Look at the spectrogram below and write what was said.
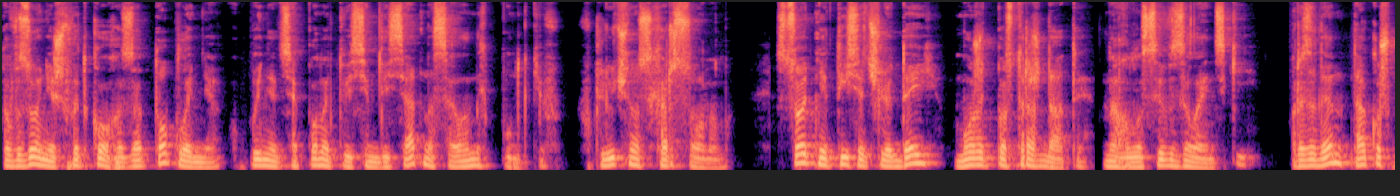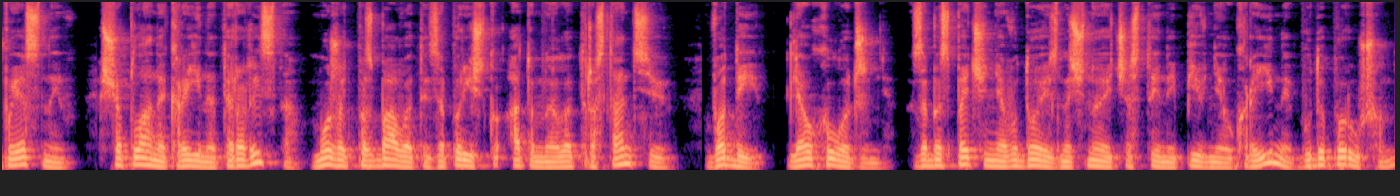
то в зоні швидкого затоплення опиняться понад 80 населених пунктів, включно з Херсоном. Сотні тисяч людей можуть постраждати, наголосив Зеленський. Президент також пояснив, що плани країни-терориста можуть позбавити Запорізьку атомну електростанцію води для охолодження. Забезпечення водою значної частини півдня України буде порушено,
